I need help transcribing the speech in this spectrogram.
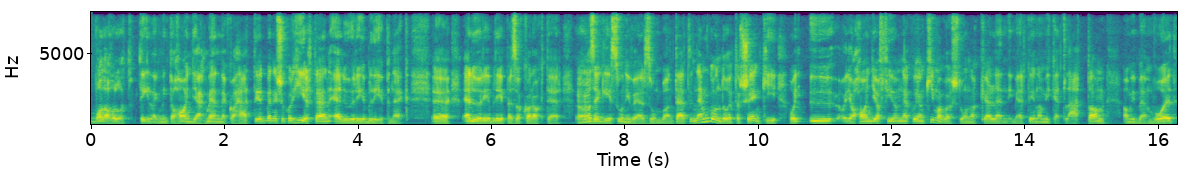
valahol ott tényleg, mint a hangyák mennek a háttérben, és akkor hirtelen előrébb lépnek. Előrébb lép ez a karakter uh-huh. az egész univerzumban. Tehát nem gondolta senki, hogy ő, hogy a hangya filmnek olyan kimagaslónak kell lenni, mert én amiket filmeket láttam, amiben volt,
